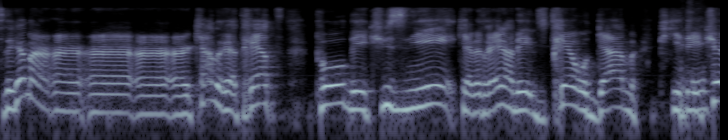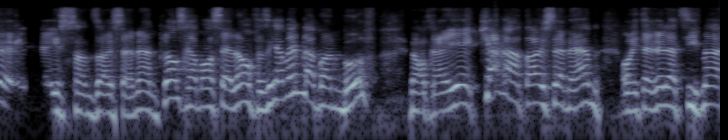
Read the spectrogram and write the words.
C'était comme un, un- un- un- un camp de retraite pour des cuisiniers qui avaient travaillé dans des, du très haut de gamme, puis qui étaient que 70 heures semaine. Puis là, on se ramassait là, on faisait quand même la bonne bouffe, mais on travaillait 40 heures semaine. On était relativement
